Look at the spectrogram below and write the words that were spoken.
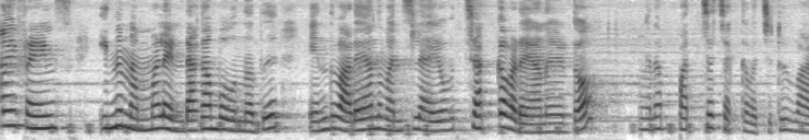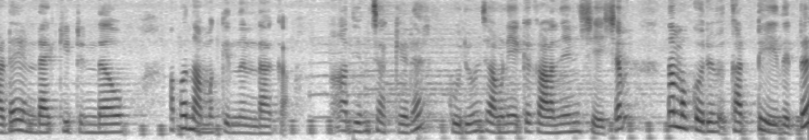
ഹായ് ഫ്രണ്ട്സ് ഇന്ന് നമ്മൾ ഉണ്ടാക്കാൻ പോകുന്നത് എന്ത് വടയാന്ന് മനസ്സിലായോ? ചക്ക വടയാണ് കേട്ടോ. അങ്ങനെ പച്ച ചക്ക വെച്ചിട്ട് വട ഉണ്ടാക്കിയിട്ടുണ്ടാവും. അപ്പോൾ നമുക്കിന്ന് ഉണ്ടാക്കാം. ആദ്യം ചക്കയുടെ കുരുവും ചവണിയൊക്കെ കളഞ്ഞതിന് ശേഷം നമുക്കൊരു കട്ട് ചെയ്തിട്ട്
